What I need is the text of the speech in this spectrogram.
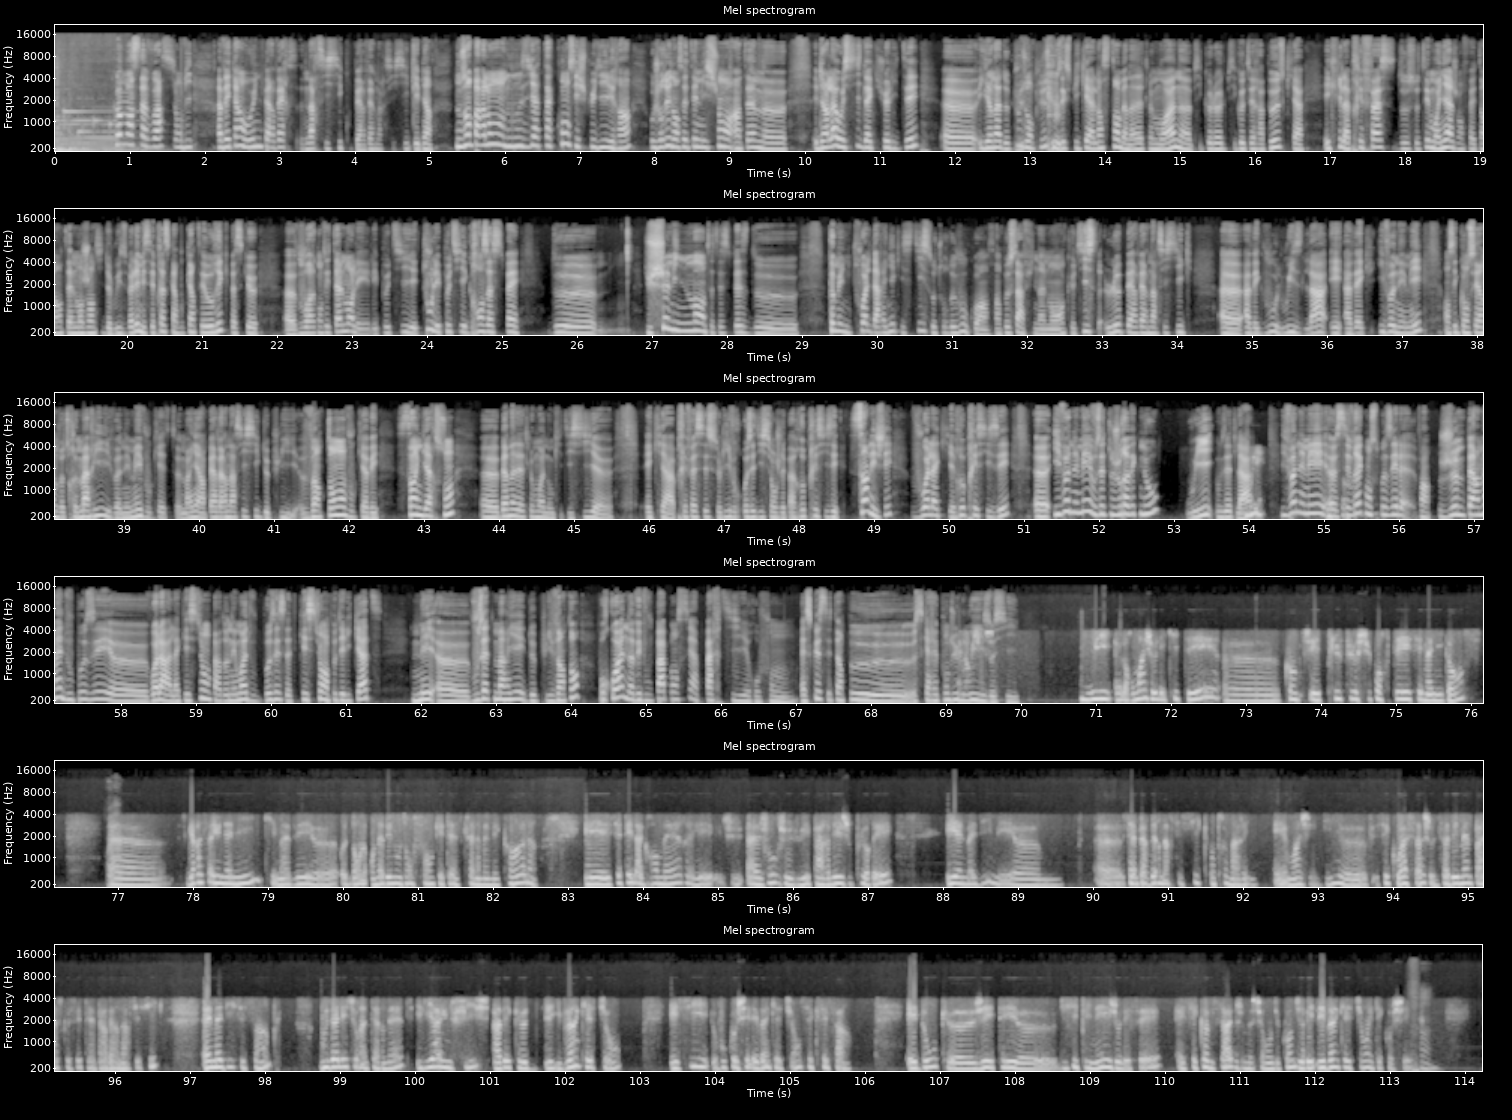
Comment savoir si on vit avec un ou une perverse narcissique ou pervers narcissique? Eh bien, nous en parlons, nous nous y attaquons, si je puis dire. hein. Aujourd'hui, dans cette émission, un thème, euh, eh bien là aussi d'actualité. Euh, il y en a de plus en plus. Vous expliquez à l'instant Bernadette Lemoine, psychologue, psychothérapeute, qui a écrit la préface de ce témoignage, en fait, hein, tellement gentil de Louise Vallée. Mais c'est presque un bouquin théorique parce que euh, vous racontez tellement les, les petits et tous les petits et grands aspects de du cheminement de cette espèce de comme une toile d'araignée qui se tisse autour de vous quoi. C'est un peu ça finalement hein, que tisse le pervers narcissique euh, avec vous Louise là et avec Yvonne Aimé. En ce qui concerne votre mari Yvonne Aimé vous qui êtes mariée à un pervers narcissique depuis 20 ans vous qui avez cinq garçons euh, Bernadette Lemoine donc, qui est ici euh, et qui a préfacé ce livre aux éditions, je ne l'ai pas reprécisé, Saint-Léger, voilà qui est reprécisé. Yvonne Aimé, vous êtes toujours avec nous? Oui, vous êtes là. Oui. Yvonne Aimé, euh, c'est vrai qu'on se posait, la- enfin, je me permets de vous poser, euh, voilà, la question, pardonnez-moi de vous poser cette question un peu délicate, mais euh, vous êtes mariée depuis 20 ans, pourquoi n'avez-vous pas pensé à partir au fond? Est-ce que c'est un peu ce qu'a répondu Louise aussi? Oui, alors moi je l'ai quitté quand j'ai plus pu supporter ses manigances. Grâce à une amie qui m'avait, euh, on avait nos enfants qui étaient inscrits à la même école, et c'était la grand-mère. Et je- un jour je lui ai parlé, je pleurais, et elle m'a dit mais euh, euh, c'est un pervers narcissique votre mari. Et moi j'ai dit euh, c'est quoi ça? Je ne savais même pas ce que c'était un pervers narcissique. Elle m'a dit c'est simple. Vous allez sur Internet, il y a une fiche avec euh, des 20 questions. Et si vous cochez les 20 questions, c'est que c'est ça. Et donc, euh, j'ai été euh, disciplinée, je l'ai fait. Et c'est comme ça que je me suis rendu compte, j'avais les 20 questions étaient cochées. Hmm.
